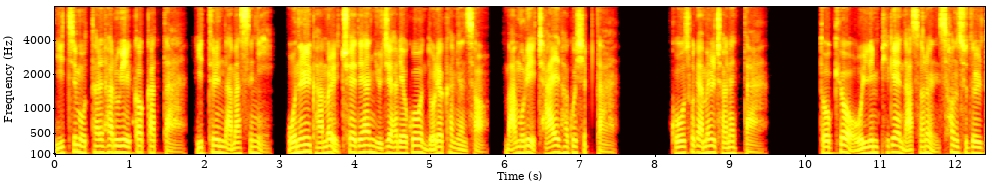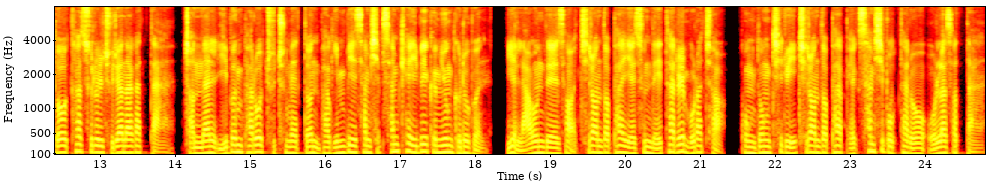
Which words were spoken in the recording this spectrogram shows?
잊지 못할 하루일 것 같다. 이틀 남았으니 오늘 감을 최대한 유지하려고 노력하면서 마무리 잘 하고 싶다. 고소감을 전했다. 도쿄 올림픽에 나서는 선수들도 타수를 줄여나갔다. 전날 2분파로 주춤했던 박인비 33KB 금융그룹은 1라운드에서 7언더파 64타를 몰아쳐 공동 7위 7언더파 135타로 올라섰다.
